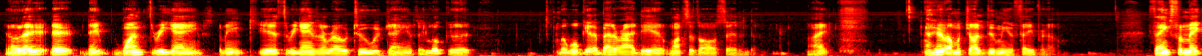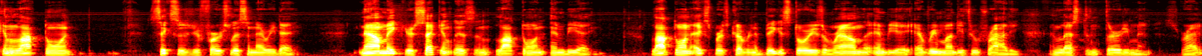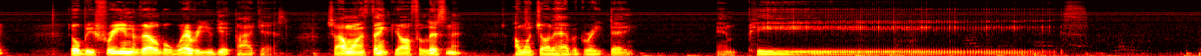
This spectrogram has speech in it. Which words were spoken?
You know, they they they won three games. I mean, yeah, three games in a row, two with James. They look good. But we'll get a better idea once it's all said and done. All right. Now here, I want y'all to do me a favor though. Thanks for making Locked On Sixers your first listen every day. Now make your second listen Locked On NBA. Locked On experts covering the biggest stories around the NBA every Monday through Friday in less than 30 minutes, right? It'll be free and available wherever you get podcasts. So I want to thank y'all for listening. I want y'all to have a great day and peace.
